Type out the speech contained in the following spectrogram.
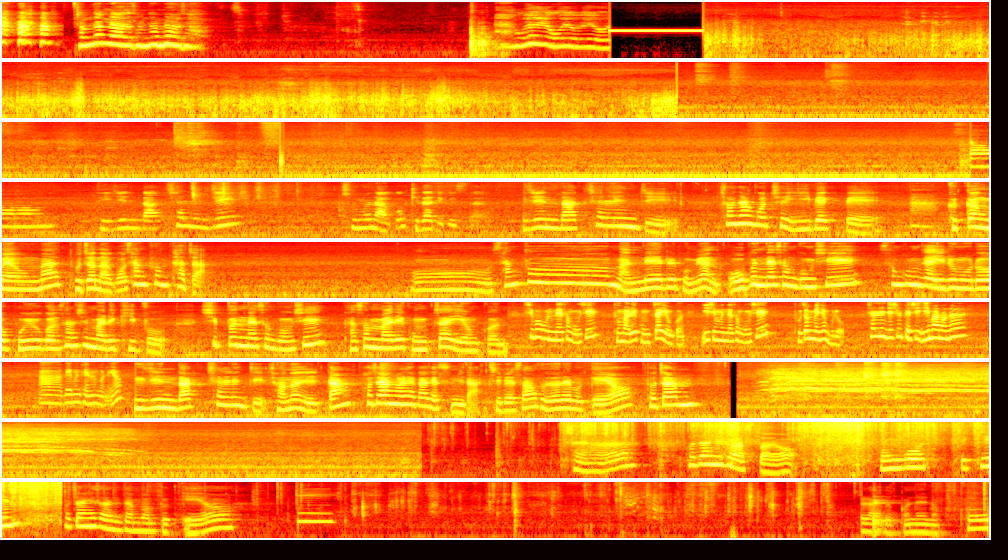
점점 매워져 점점 매워져. 우유 우유 우유 우유 디진닭 챌린지 주문하고 기다리고 있어요. 디진닭 챌린지 청양고추 200배 극강 매운맛 도전하고 상품 타자. 어, 상품 안내를 보면 5분 내 성공 시 성공자 이름으로 보육원 30마리 기부 10분 내 성공 시 5마리 공짜 이용권 15분 내 성공 시 2마리 공짜 이용권 20분 내 성공 시 도전 메뉴 무료 챌린지 실패 시 2만원을 되는 거네요. 디진닭 챌린지 저는 일단 포장을 해가겠습니다. 집에서 도전해 볼게요. 도전! 자 포장해서 왔어요. 봉고 치킨 포장해서 왔는데 한번 볼게요. 콜라도 꺼내놓고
